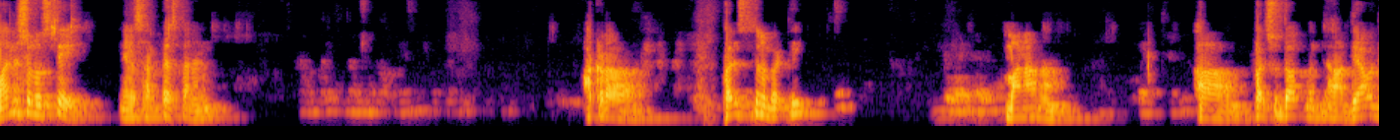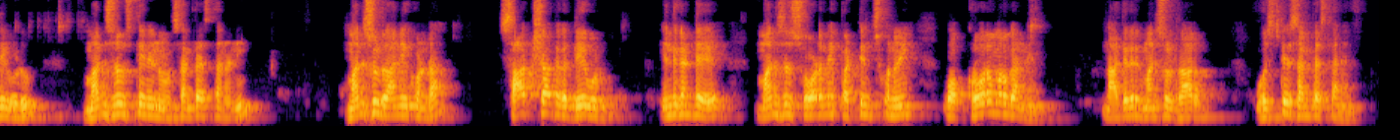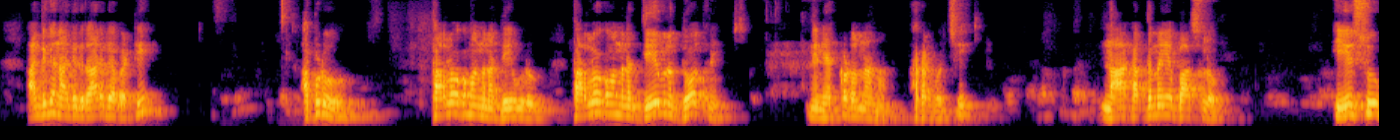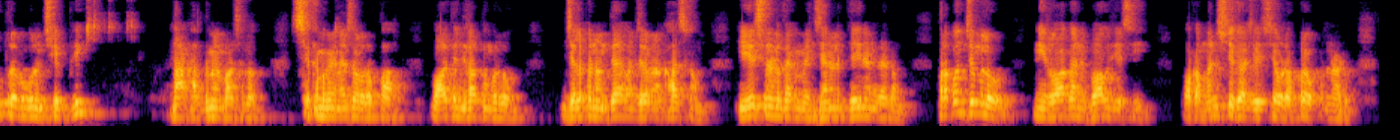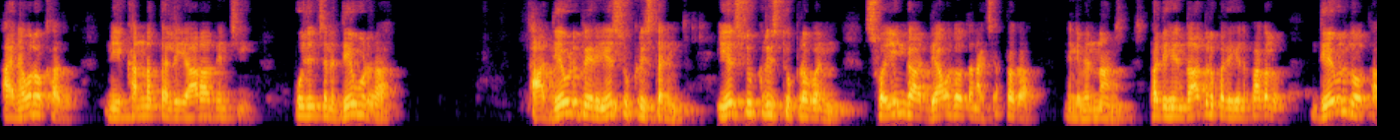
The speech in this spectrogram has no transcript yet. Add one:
మనుషులు వస్తే నేను చంపేస్తానని. అక్కడ పరిస్థితులను బట్టి మా నాన్న ఆ పరిశుద్ధాత్మ ఆ దేవదేవుడు మనుషులు వస్తే నేను చంపేస్తానని. మనుషులు రానియకుండా సాక్షాత్గా దేవుడు. ఎందుకంటే మనుషులు చూడని పట్టించుకొని ఒక క్రూర మృగాన్ని నేను నా దగ్గరికి మనుషులు రారు. వస్తే చంపేస్తాను నేను అందుకే నా దగ్గర రారు కాబట్టి అప్పుడు పరలోకమందున దేవుడు పరలోకమందున దేవుని దోతని నేను ఎక్కడున్నాను అక్కడికి వచ్చి నాకు అర్థమయ్యే భాషలో యేసు ప్రభు గురించి చెప్పి నాకు అర్థమయ్యే భాషలో శిఖమగిన మేసవరప్ప వాతం జలాతం గురు జలపనం దేహం జలపనం కాశకం యేసు నిలదగమే జన జైన నిలదగం ప్రపంచంలో నీ రోగాన్ని బాగు చేసి ఒక మనిషిగా చేసేవాడు ఒక్కడే ఉన్నాడు ఆయన ఎవరో కాదు. నీ కన్న తల్లి ఆరాధించి పూజించిన దేవుడు రా ఆ దేవుడి పేరు యేసుక్రీస్తు అని యేసుక్రీస్తు ప్రభుని స్వయంగా దేవదూత నాకు చెప్పగా నేను విన్నాను. పదిహేను రాత్రులు పదిహేను పగలు దేవుని దూత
